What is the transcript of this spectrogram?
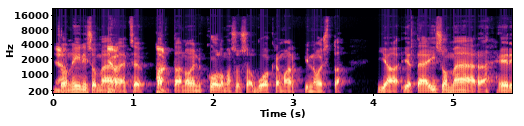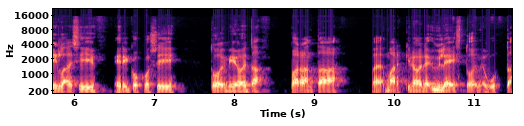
Ja. Se on niin iso määrä, ja. että se kattaa noin kolmasosa vuokramarkkinoista, ja, ja tämä iso määrä erilaisia eri kokoisia toimijoita parantaa markkinoiden yleistoimivuutta.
